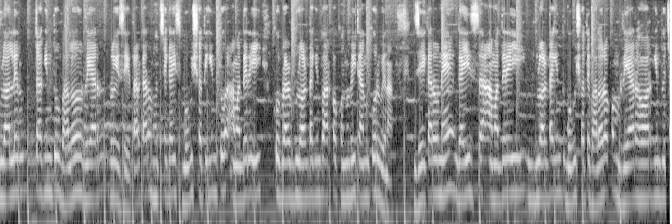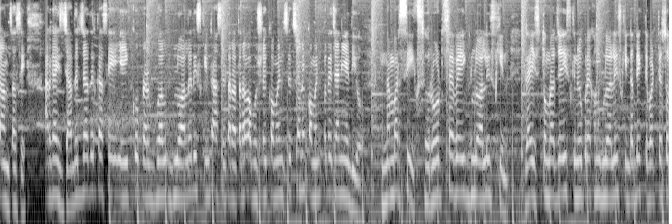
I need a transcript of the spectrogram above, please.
গ্লোয়ালেরটা কিন্তু ভালো রেয়ার রয়েছে। তার কারণ হচ্ছে গাইজ ভবিষ্যতে কিন্তু আমাদের এই কোবরার গ্লোয়ালটা কিন্তু আর কখনো রিটার্ন করবে না। যেই কারণে গাইজ আমাদের এই গ্লোয়ালটা কিন্তু ভবিষ্যতে ভালো রকম রেয়ার হওয়ার কিন্তু চান্স আছে। আর গাইজ যাদের যাদের কাছে এই কোবরার গ্লোয়ালের স্কিনটা আছে, তারা তারা অবশ্যই কমেন্ট সেকশনে কমেন্ট করে জানিয়ে দিও। নাম্বার সিক্স রোড সেভ এই গ্লোয়াল স্কিন গাইজ তোমরা যে স্ক্রিনের উপরে এখন গ্লোয়াল স্ক্রিনটা দেখতে পারতেছো,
